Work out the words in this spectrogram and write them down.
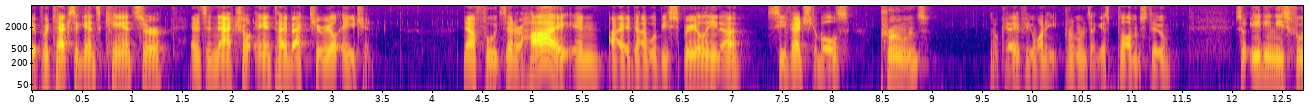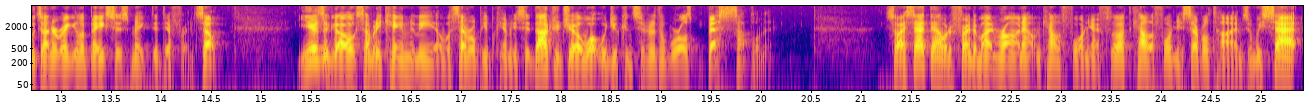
It protects against cancer, and it's a natural antibacterial agent. Now, foods that are high in iodine would be spirulina, sea vegetables, prunes, Okay, if you want to eat prunes, I guess plums too. So eating these foods on a regular basis make the difference. So years ago, somebody came to me, uh, well, several people came to me and said, Dr. Joe, what would you consider the world's best supplement? So I sat down with a friend of mine, Ron, out in California. I flew out to California several times, and we sat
